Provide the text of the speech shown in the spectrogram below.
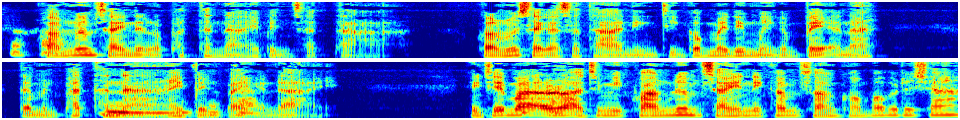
เจ้าควาค่ะมเลื่อมใสเนี่ยเราพัฒนาให้เป็นศรัทธาความเลื่อมใสกับศรัทธาเนี่ยจริงๆก็ไม่ได้เหมือนกันเป๊ะนะแต่มันพัฒนาให้เป็นไปกันได้ อย่างเช่นว่าเราอาจจะมีความเลื่อมใสในคำสอนของพระพุทธเจ้า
